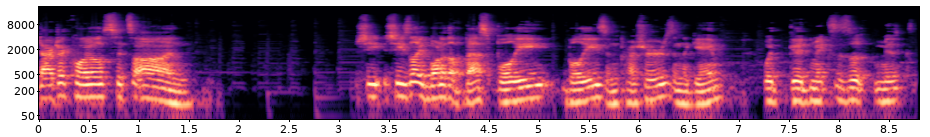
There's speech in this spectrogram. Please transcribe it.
Dr. Coyle sits on. She she's like one of the best bully bullies and pressures in the game, with good mixes of mix,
